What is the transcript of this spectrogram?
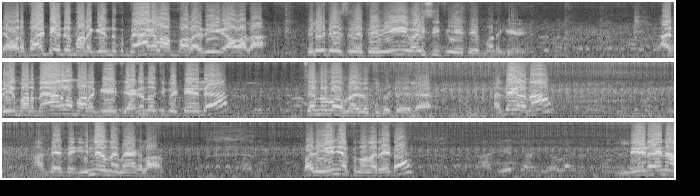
ఎవరి పార్టీ అయితే మనకెందుకు? మేకలు అమ్మాలి అది కావాలా? తెలుగుదేశం అయితే వైసీపీ అయితే మనకి. అది మన మేఘల మనకి జగన్ వచ్చి పెట్టేదిలే చంద్రబాబు నాయుడు వచ్చి పెట్టేదిలే. అంతే కదా అంతే అంతే. ఎన్ని ఉన్నాయి మేకల పది ఏం చెప్తున్నా రేటా? లేడైనా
